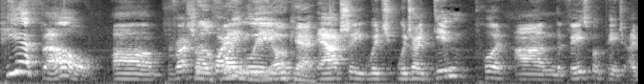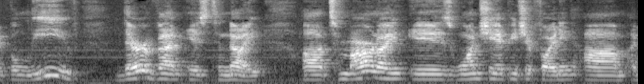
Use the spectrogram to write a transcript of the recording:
PFL, um, Professional Oh, Fighting Fighting League, League, okay. actually, which which I didn't put on the Facebook page. I believe their event is tonight. Uh, tomorrow night is one championship fighting. Um, I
